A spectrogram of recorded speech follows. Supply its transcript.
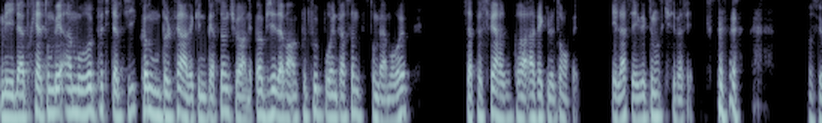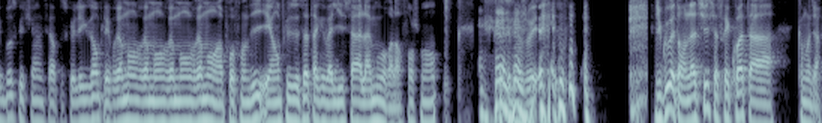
mais il a appris à tomber amoureux petit à petit, comme on peut le faire avec une personne, tu vois. On n'est pas obligé d'avoir un coup de foudre pour une personne pour tomber amoureux. Ça peut se faire avec le temps, en fait. Et là, c'est exactement ce qui s'est passé. c'est beau ce que tu viens de faire, parce que l'exemple est vraiment, vraiment, vraiment, vraiment approfondi. Et en plus de ça, tu à lier ça à l'amour. Alors, franchement, très bien joué. du coup, attends, là-dessus, ça serait quoi. Comment dire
